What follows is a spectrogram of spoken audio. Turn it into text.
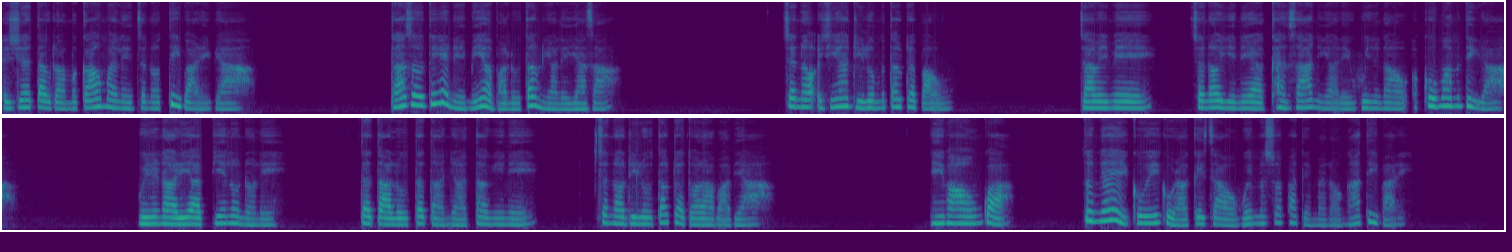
အရက်တောက်တာမကောင်းမှလည်းကျွန်တော်သိပါတယ်ဗျာဒါဆိုတည့်ရနေမင်းကဘာလို့တောက်နေရလဲရာစားကျွန်တော်အရင်ကဒီလိုမတောက်တတ်ပါဘူးဒါပေမဲ့ကျွန်တော်ရင်ထဲကခံစားနေရတဲ့ဝေဒနာကိုအကိုမှမသိတာဝေ ဒနာတွေကပြင်းလို့တော့လေတက်တာလို့တက်တာညာတောက်ရင်းနဲ့ကျွန်တော်ဒီလိုတောက်တက်သွားတာပါဗျာနေပါအောင်ကွာသူများရဲ့ကိုရေးကိုရာကိစ္စကိုဝယ်မဆွတ်ဖတ်တယ်မှန်တော့ငါသိပါတယ်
